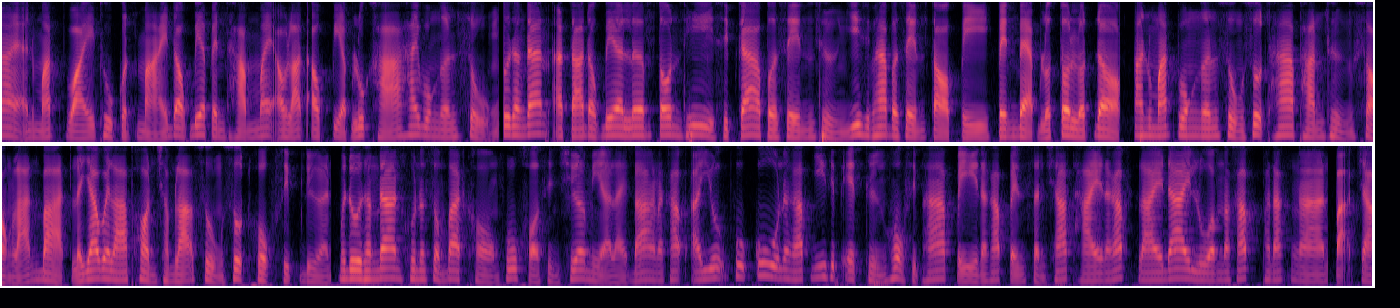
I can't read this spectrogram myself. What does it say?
ง่ายอนุมัติไวถูกกฎหมาย ดอกเบี้ยเป็นธรรมไม่เอารัดเอาเปรียบลูกค้าให้วงเงินสูงดูทางด้านอัตราดอกเบี้ยเริ่มต้นที่ 19%ถึง 25%ต่อปี เป็นแบบลดต้นลดดอก อนุมัติวงเงินสูงสุด 5,000 ถึง 2 ล้านบาท ระยะเวลาผ่อนชำระสูงสุด 60 เดือน มาดูทางด้านคุณสมบัติของผู้ขอสินเชื่อมีอะไรบ้างนะครับ อายุผู้กู้นะครับ 21ถึง65 ปีนะครับเป็นสัญชาติไทยนะครับรายได้รวมนะครับพนักงานประจำ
